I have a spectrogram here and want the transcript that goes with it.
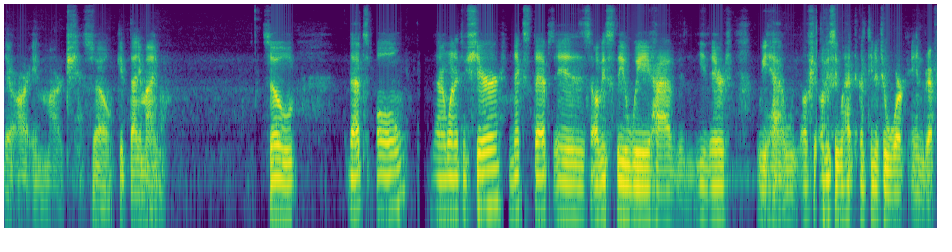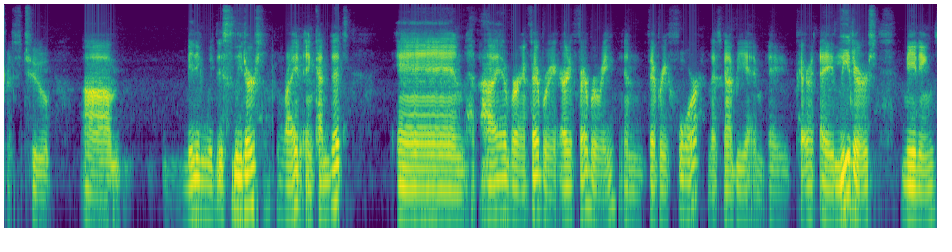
there are in March. So keep that in mind. So that's all that I wanted to share. Next steps is obviously we have either we have obviously we have to continue to work in reference to um, meeting with these leaders, right, and candidates. And however, in February, early February, in February 4, there's going to be a, a, parent, a leaders meetings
